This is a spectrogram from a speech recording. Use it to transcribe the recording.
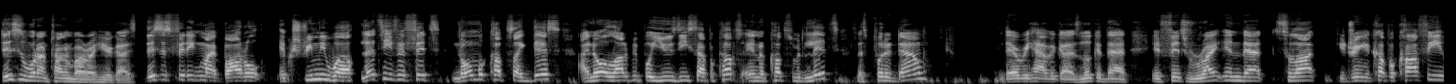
This is what I'm talking about right here, guys. This is fitting my bottle extremely well. Let's see if it fits normal cups like this. I know a lot of people use these type of cups and the cups with lids. Let's put it down. There we have it, guys. Look at that. It fits right in that slot. You drink a cup of coffee,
